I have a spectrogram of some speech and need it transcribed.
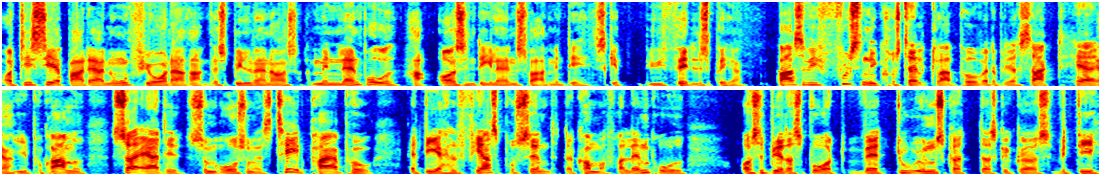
Og det siger bare, at der er nogle fjorde, der er ramt af spildvand også. Men landbruget har også en del af ansvaret, men det skal vi fælles bære. Bare så vi er fuldstændig krystalklar på, hvad der bliver sagt her ja. i programmet, så er det, som Aarhus Universitet peger på, at det er 70 procent, der kommer fra landbruget, og så bliver der spurgt, hvad du ønsker, der skal gøres ved det.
